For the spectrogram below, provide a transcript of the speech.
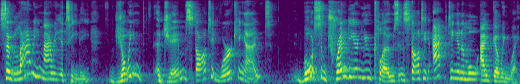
So Larry Mariottini joined a gym, started working out, bought some trendier new clothes and started acting in a more outgoing way.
